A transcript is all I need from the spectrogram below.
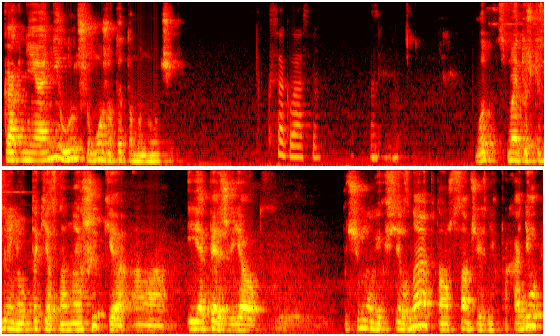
как не они, лучше может этому научить. Согласна. Вот с моей точки зрения вот такие основные ошибки. А, и опять же, я вот почему их все знаю, потому что сам через них проходил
